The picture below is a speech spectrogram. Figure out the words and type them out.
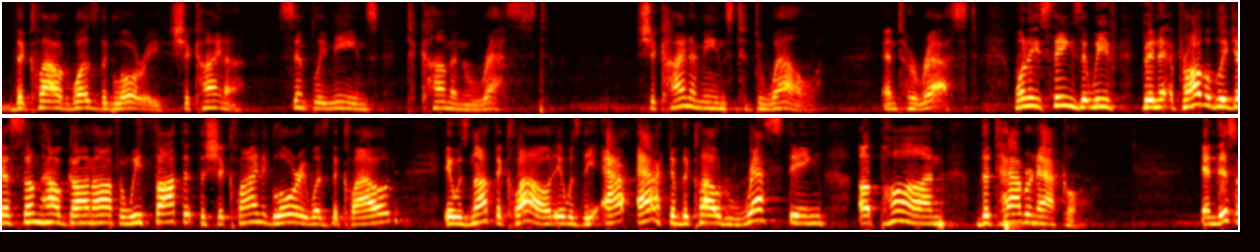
the cloud was the glory. Shekinah simply means to come and rest. Shekinah means to dwell and to rest. One of these things that we've been probably just somehow gone off and we thought that the Shekinah glory was the cloud. It was not the cloud, it was the act of the cloud resting upon the tabernacle. And this,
